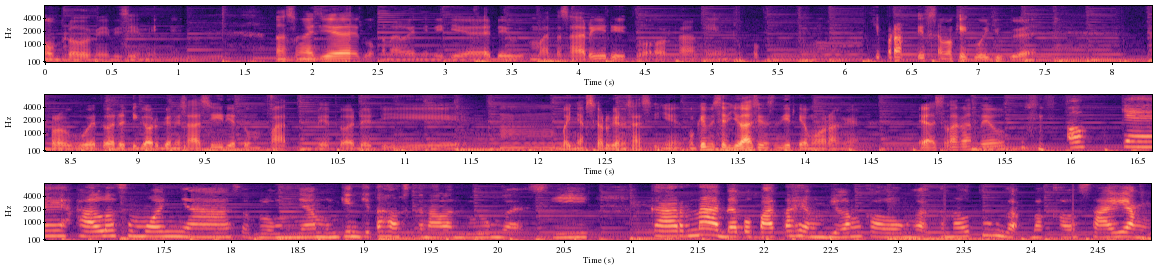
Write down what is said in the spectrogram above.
ngobrol nih di sini. Langsung aja gue kenalin ini dia Dewi Matasari. Dia itu orang yang cukup hiperaktif sama kayak gue juga kalau gue tuh ada tiga organisasi dia tuh empat. Dia tuh ada di hmm, banyak sih organisasinya. Mungkin bisa dijelasin sendiri ya sama orangnya. Ya silakan Theo. Oke halo semuanya. Sebelumnya mungkin kita harus kenalan dulu nggak sih? Karena ada pepatah yang bilang kalau nggak kenal tuh nggak bakal sayang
